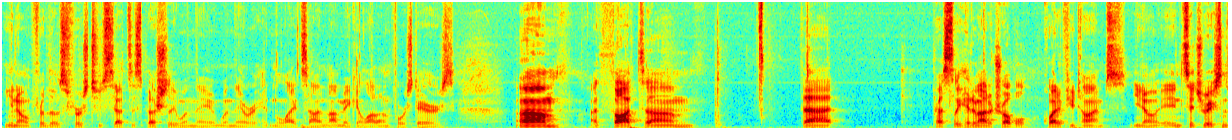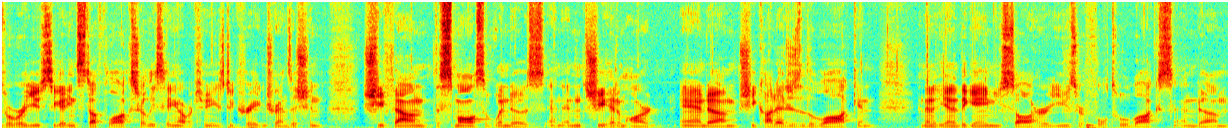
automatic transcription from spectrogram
you know, for those first two sets, especially when they when they were hitting the lights out and not making a lot of unforced errors. Um, I thought um, that Pressley hit him out of trouble quite a few times. You know, in situations where we're used to getting stuff blocks or at least getting opportunities to create and transition, she found the smallest of windows and, and she hit him hard. And um, she caught edges of the block, and, and then at the end of the game, you saw her use her full toolbox. And um,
